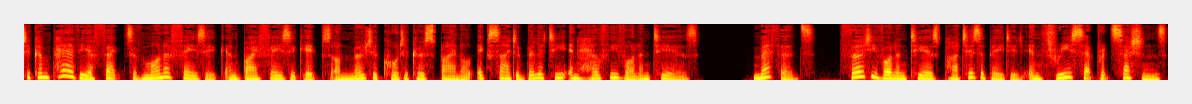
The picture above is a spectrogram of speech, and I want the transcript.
to compare the effects of monophasic and biphasic iTBS on motor corticospinal excitability in healthy volunteers. Methods 30 volunteers participated in three separate sessions,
